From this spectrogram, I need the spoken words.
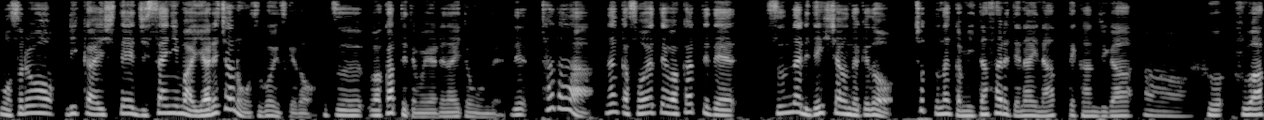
もうそれを理解して実際にまやれちゃうのもすごいんですけど、普通分かっててもやれないと思うんで。で、ただ、なんかそうやって分かってて、すんなりできちゃうんだけど、ちょっとなんか満たされてないなって感じが、ふ、ふわっ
